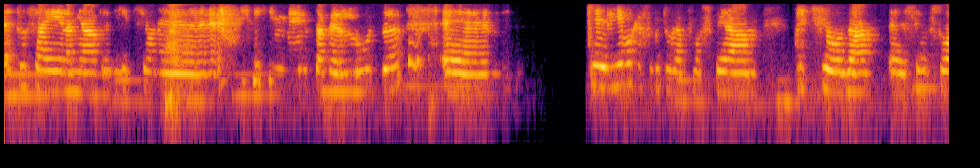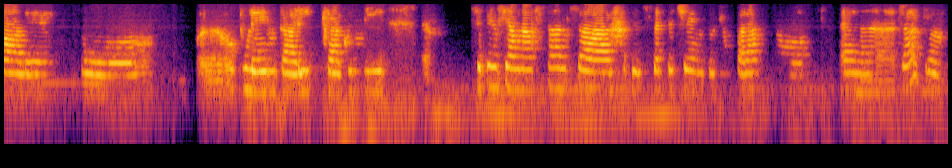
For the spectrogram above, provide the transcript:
Eh, tu sai la mia predilizione immensa per Luz, eh, che rievoca subito un'atmosfera preziosa, eh, sensuale, o, eh, opulenta, ricca, quindi eh, se pensi a una stanza del Settecento di un palazzo, eh, tra l'altro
